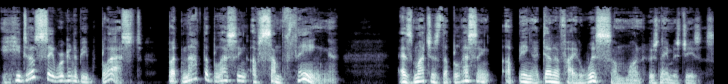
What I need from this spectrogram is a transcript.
he does say we're going to be blessed, but not the blessing of something as much as the blessing of being identified with someone whose name is Jesus.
